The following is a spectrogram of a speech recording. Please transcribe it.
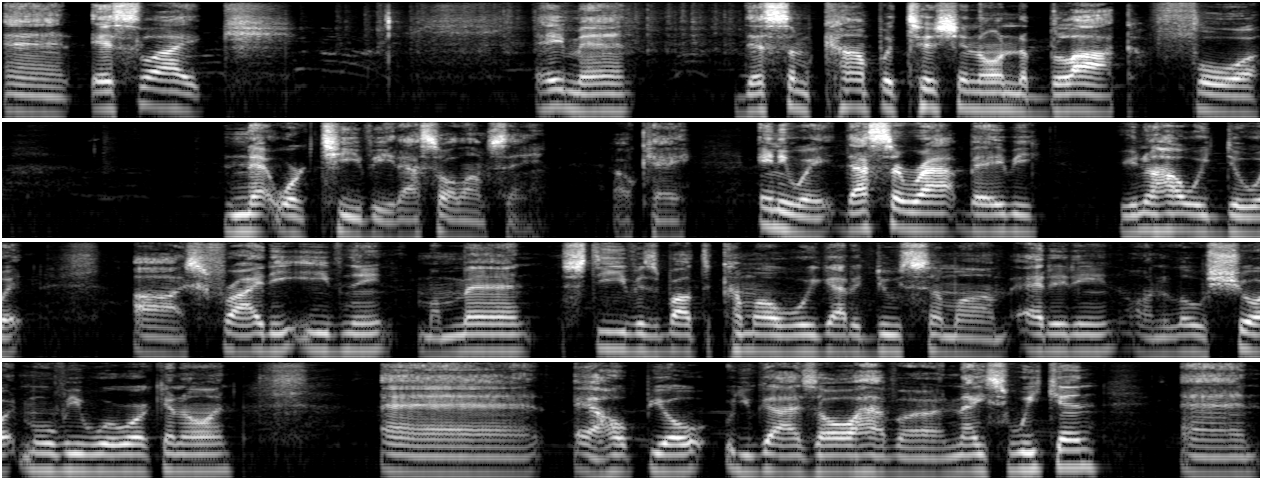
And it's like, hey man, there's some competition on the block for network TV. That's all I'm saying. Okay. Anyway, that's a wrap, baby. You know how we do it. Uh, it's Friday evening. My man Steve is about to come over. We got to do some um, editing on a little short movie we're working on. And I hope you you guys all have a nice weekend. And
